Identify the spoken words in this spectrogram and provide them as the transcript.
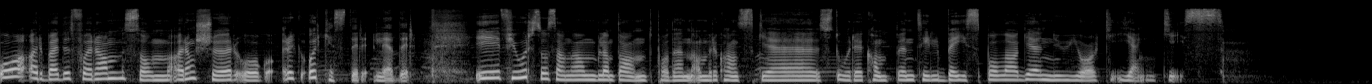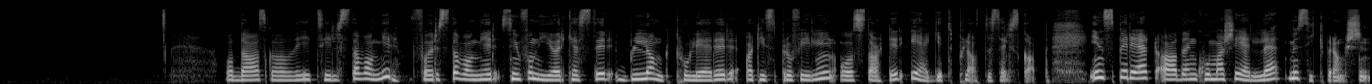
og arbeidet for ham som arrangør og ork orkesterleder. I fjor så sang han bl.a. på den amerikanske store kampen til baseballaget New York Yankees. Og da skal vi til Stavanger, for Stavanger symfoniorkester blankpolerer artistprofilen og starter eget plateselskap. Inspirert av den kommersielle musikkbransjen.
